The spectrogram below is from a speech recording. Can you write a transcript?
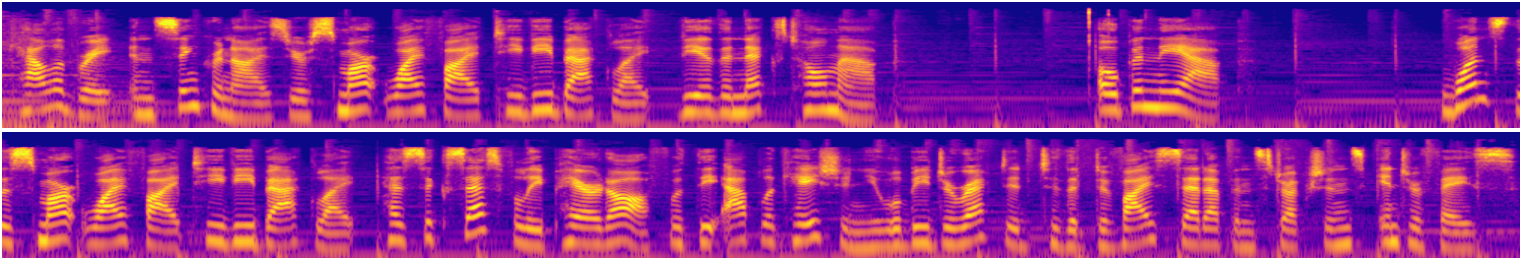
calibrate and synchronize your smart Wi-Fi TV backlight via the Nexxt Home app. Open the app. Once the smart Wi-Fi TV backlight has successfully paired off with the application you will be directed to the device setup instructions interface.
